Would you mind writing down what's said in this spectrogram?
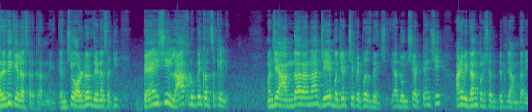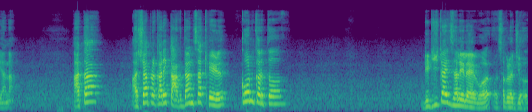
खरेदी केल्या सरकारने. त्यांची ऑर्डर देण्यासाठी ब्याऐंशी लाख रुपये खर्च केले. म्हणजे आमदारांना जे बजेटचे पेपर्स द्यायचे या दोनशे अठ्ठ्याऐंशी आणि विधान परिषदेतले आमदार यांना. आता अशा प्रकारे कागदांचा खेळ कोण करतं? डिजिटाईज झालेलं आहे व सगळं जग.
